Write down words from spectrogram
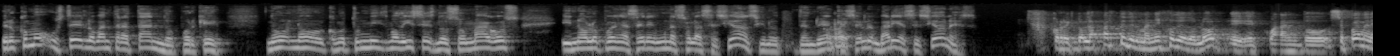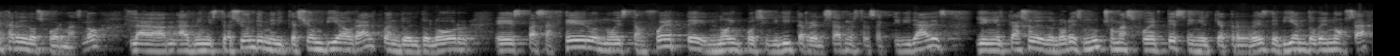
pero cómo ustedes lo van tratando? Porque no, no, como tú mismo dices, no son magos y no lo pueden hacer en una sola sesión, sino tendrían que hacerlo en varias sesiones. Correcto. La parte del manejo de dolor, eh, eh, cuando se puede manejar de dos formas, ¿no? La administración de medicación vía oral, cuando el dolor es pasajero, no es tan fuerte, no imposibilita realizar nuestras actividades, y en el caso de dolores mucho más fuertes, en el que a través de vía endovenosa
